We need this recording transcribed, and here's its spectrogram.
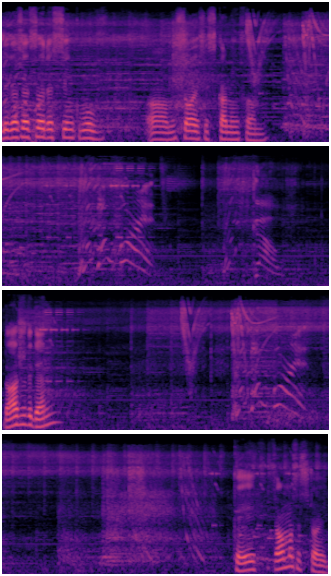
Because that's where the sync move um, source is coming from. Dodge it again. Okay, it's almost destroyed.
